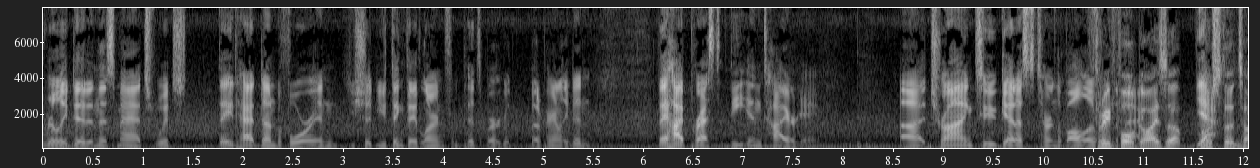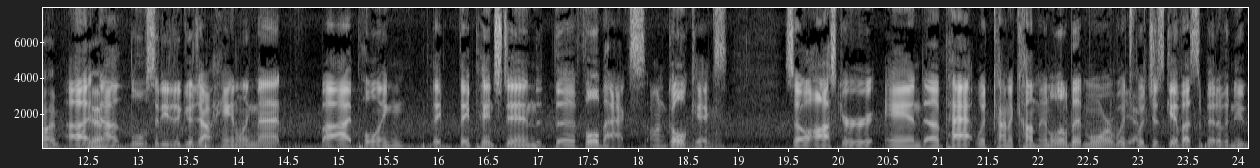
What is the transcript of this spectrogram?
really did in this match, which they had done before, and you should you think they'd learned from Pittsburgh, but apparently didn't. They high pressed the entire game, uh, trying to get us to turn the ball over. Three four back. most of Yeah. most of the time. Uh, yeah. Now, Louisville City did a good job handling that by pulling. They they pinched in the, the fullbacks on goal kicks, so Oscar and uh, Pat would kind of come in a little bit more, which Yeah. would just give us a bit of a new,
